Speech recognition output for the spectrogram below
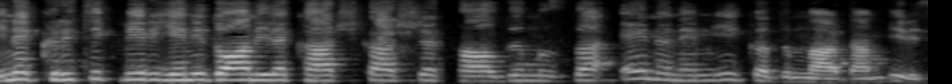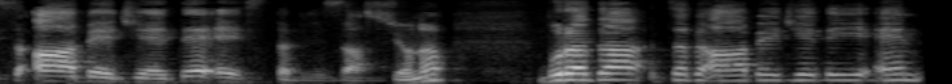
Yine kritik bir yeni doğan ile karşı karşıya kaldığımızda en önemli ilk adımlardan birisi ABCDE stabilizasyonu. Burada tabii ABCD'yi en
